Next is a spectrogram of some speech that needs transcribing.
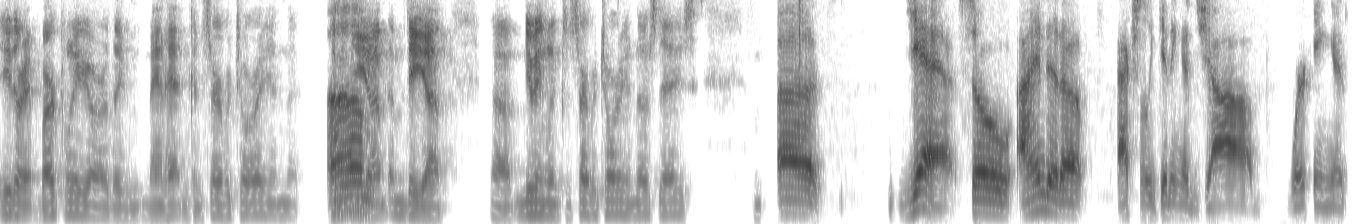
either at Berklee or the Manhattan Conservatory and the, I mean, um the, uh, the uh, uh, New England Conservatory in those days? Uh, yeah. So I ended up actually getting a job working at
